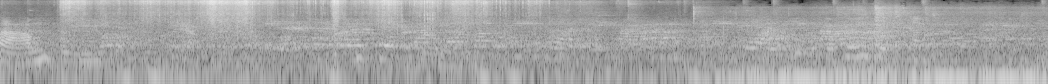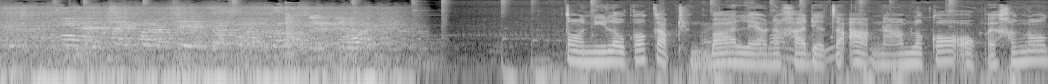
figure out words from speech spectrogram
สามตอนนี้เราก็กลับถึงบ้านแล้วนะคะ เดี๋ยวจะอาบน้ำแล้วก็ออกไปข้างนอก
